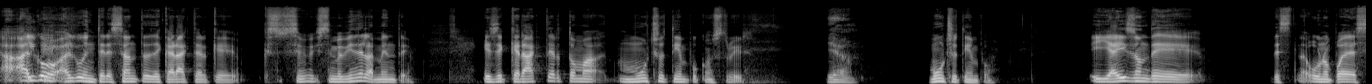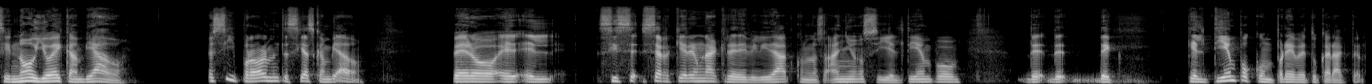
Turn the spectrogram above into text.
Algo, algo interesante de carácter que se, me viene a la mente es que carácter toma mucho tiempo construir. Ya. Mucho tiempo. Y ahí es donde uno puede decir, no, yo he cambiado. Pues sí, probablemente sí has cambiado. Pero el, sí se, requiere una credibilidad con los años y el tiempo de, de que el tiempo compruebe tu carácter.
